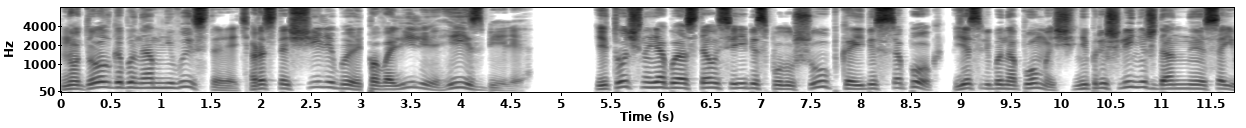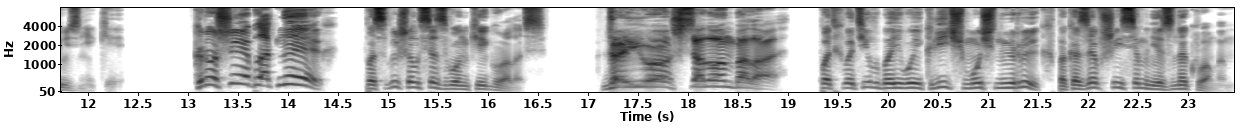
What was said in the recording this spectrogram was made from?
Но долго бы нам не выстоять, растащили бы, повалили и избили. И точно я бы остался и без полушубка, и без сапог, если бы на помощь не пришли нежданные союзники. «Круши блатных!» — послышался звонкий голос. «Даешь, Соломбала!» Подхватил боевой клич мощный рык, показавшийся мне знакомым.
